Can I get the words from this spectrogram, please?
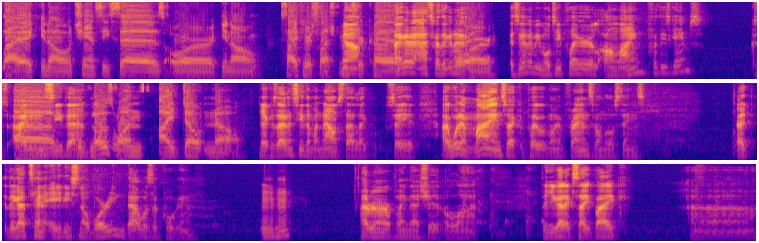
like you know Chansey says or you know Scyther slash Pincer Cut I gotta ask: Are they gonna? or Is it gonna be multiplayer online for these games? Because I didn't uh, see that. those ones I don't know. Yeah, because I didn't see them announce that. Like, say it. I wouldn't mind, so I could play with my friends on those things. I they got 1080 snowboarding. That was a cool game. Mm-hmm. I remember playing that shit a lot. Then you got Excite Bike. Uh,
